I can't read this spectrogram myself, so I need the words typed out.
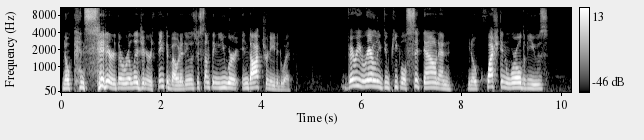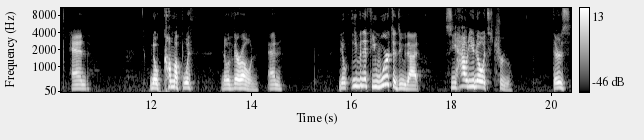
you know, consider the religion or think about it. It was just something you were indoctrinated with. Very rarely do people sit down and, you know, question worldviews and, you know, come up with, you know, their own. And, you know, even if you were to do that, see, how do you know it's true? There's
